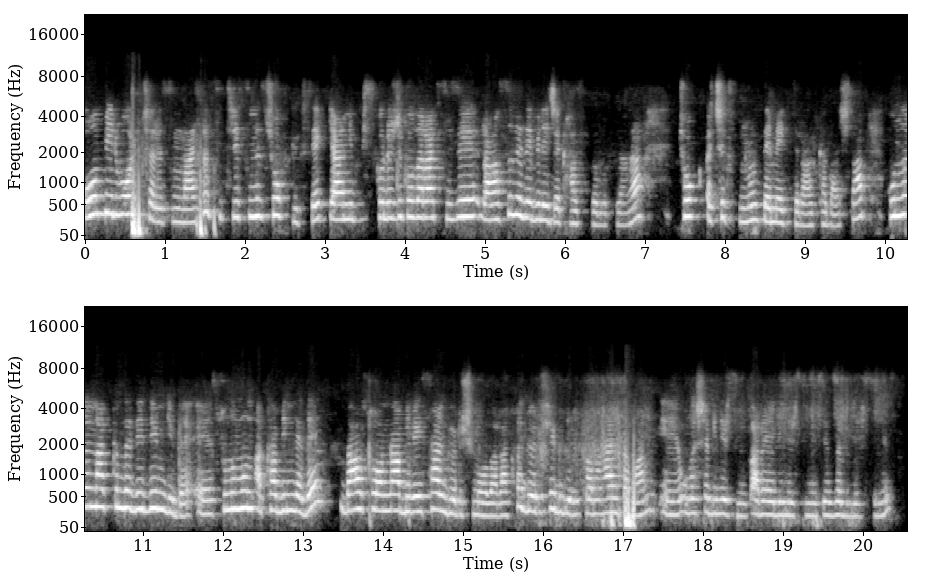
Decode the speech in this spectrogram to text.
11 ve 13 arasındaysa stresiniz çok yüksek. Yani psikolojik olarak sizi rahatsız edebilecek hastalıklara çok açıksınız demektir arkadaşlar. Bunların hakkında dediğim gibi e, sunumun akabinde de daha sonra bireysel görüşme olarak da görüşebiliriz. Bana her zaman e, ulaşabilirsiniz, arayabilirsiniz, yazabilirsiniz.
